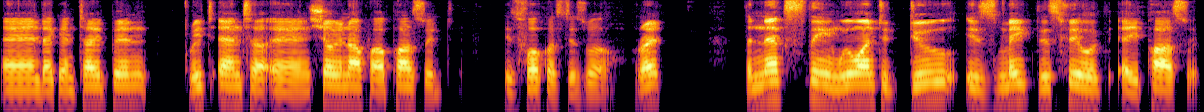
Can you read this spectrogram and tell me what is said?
And I can type in, reach enter, and sure enough, our password is focused as well, right? The next thing we want to do is make this field a password.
